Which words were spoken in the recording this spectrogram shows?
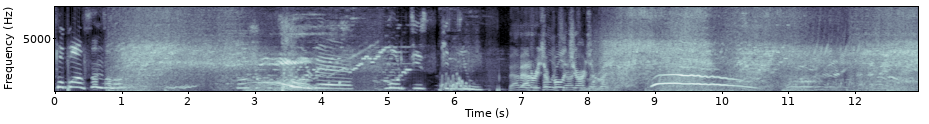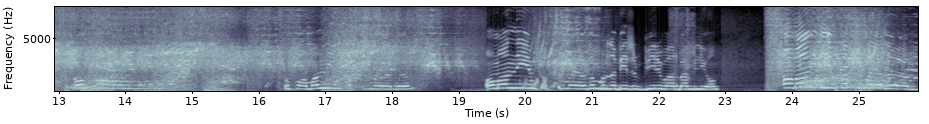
Topu alsanıza lan. Gol be. Mortis kill you. Batteries are fully charged and ready. Allah. Topu aman diyeyim kaptırmayalım. Aman diyeyim kaptırmayalım. Burada bir biri var ben biliyorum. Aman diyeyim kaptırmayalım.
